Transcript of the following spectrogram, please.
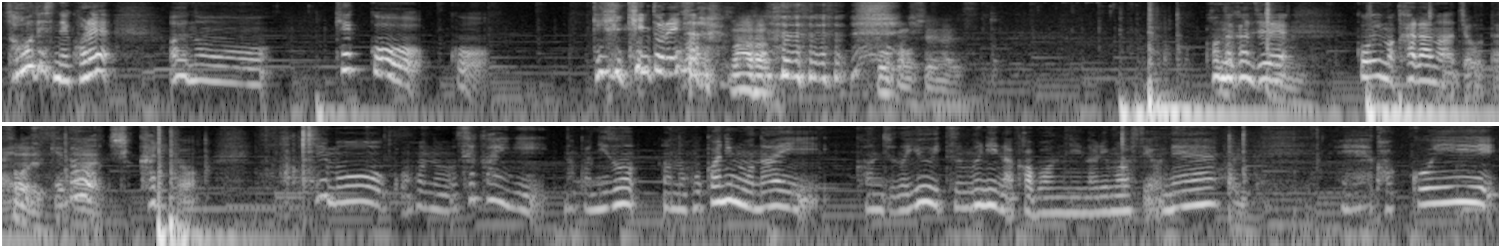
そうですね。これあのー、結構こう 筋トレになる。まあそうかもしれないですこんな感じで、うん、こう今空な状態ですけど、はい、しっかりと。でもこの世界になんか二度あの他にもない感じの唯一無二なカバンになりますよね、はい、えー、かっこいい。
